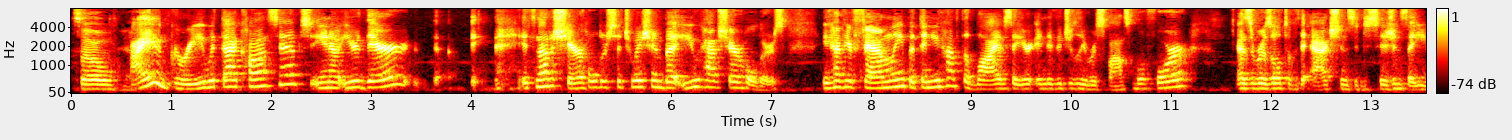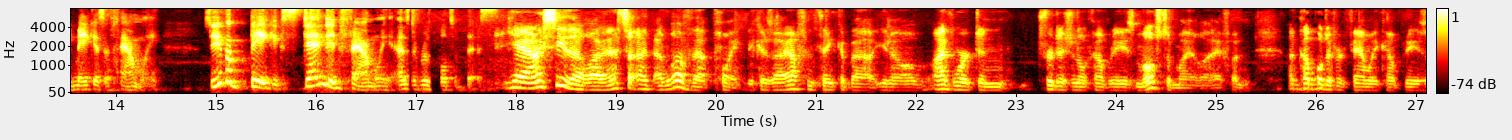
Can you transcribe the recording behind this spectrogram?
So yeah. i agree with that concept. You know you're there it's not a shareholder situation but you have shareholders. You have your family but then you have the lives that you're individually responsible for as a result of the actions and decisions that you make as a family so you have a big extended family as a result of this. Yeah, I see that a lot. And that's, I, I love that point because I often think about, you know, I've worked in traditional companies most of my life and a couple different family companies.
